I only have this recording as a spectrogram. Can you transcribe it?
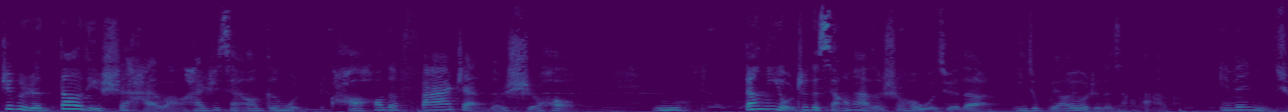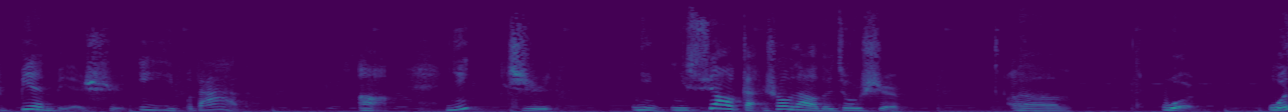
这个人到底是海王，还是想要跟我好好的发展的时候，你当你有这个想法的时候，我觉得你就不要有这个想法了，因为你去辨别是意义不大的，啊，你只你你需要感受到的就是，呃，我我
